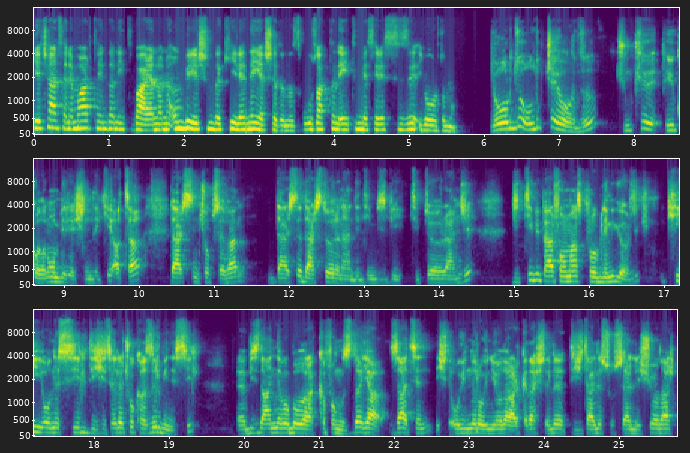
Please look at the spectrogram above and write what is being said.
geçen sene Mart ayından itibaren hani 11 yaşındakiyle ne yaşadınız? Bu uzaktan eğitim meselesi sizi yordu mu? Yordu, oldukça yordu. Çünkü büyük olan 11 yaşındaki Ata dersini çok seven, derste derste öğrenen dediğimiz bir tipte öğrenci. Ciddi bir performans problemi gördük. Ki o nesil dijitale çok hazır bir nesil. Ee, Biz de anne baba olarak kafamızda ya zaten işte oyunlar oynuyorlar, arkadaşlarıyla dijitalde sosyalleşiyorlar.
